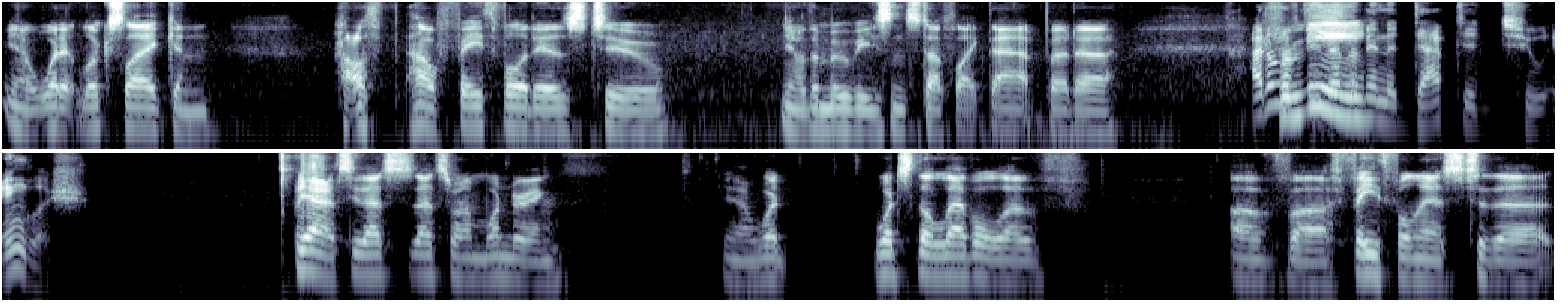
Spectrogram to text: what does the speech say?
you know, what it looks like and how how faithful it is to, you know, the movies and stuff like that. But uh, I don't know if they've ever been adapted to English. Yeah, see, that's that's what I'm wondering. You know, what what's the level of of uh, faithfulness to the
